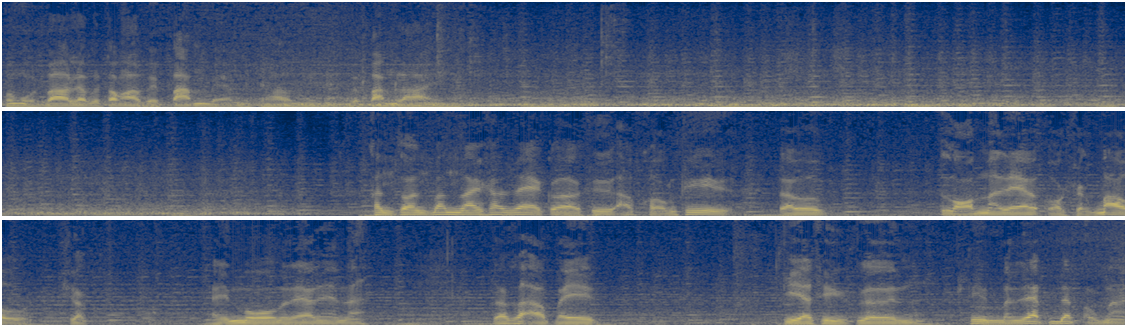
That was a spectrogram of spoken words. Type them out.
พอหมดบ้านแล้วก็ต้องเอาไปปั๊มแบบเมื่อเช้านี้นะไปปั๊มลายขั้นตอนปั้นลายขั้นแรกก็คือเอาของที่เราหลอมมาแล้วออกจากเบ้าจากไอโมมาแล้วเนี่ยนะ แล้วก็เอาไปเกียร์สีเกินที่มันแลบแลบออกมา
